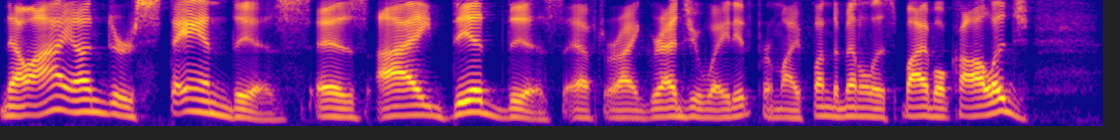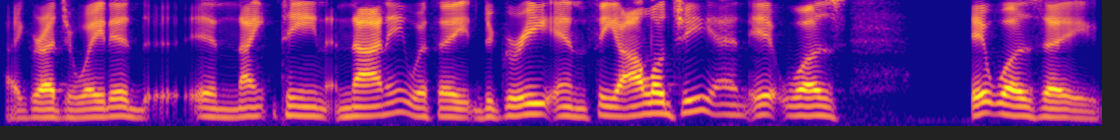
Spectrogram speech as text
Now, I understand this as I did this after I graduated from my fundamentalist Bible college. I graduated in 1990 with a degree in theology, and it was it was a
